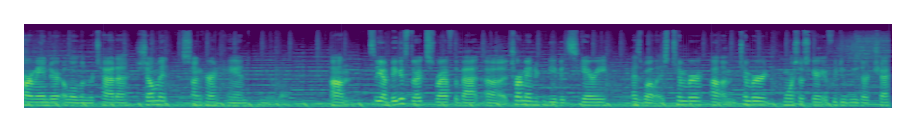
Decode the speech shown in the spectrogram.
Charmander, Alolan Rattata, Shelmet, Sunkern, and Numel. Um, so yeah, biggest threats right off the bat, uh, Charmander can be a bit scary, as well as Timburr. Um, Timburr, more so scary if we do lose our check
